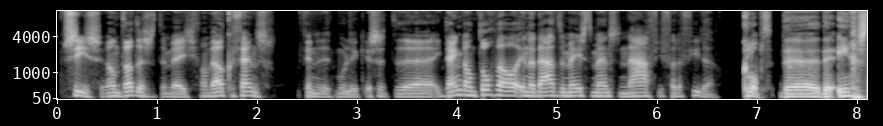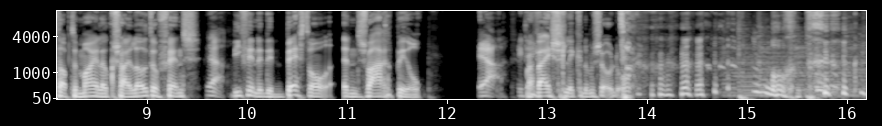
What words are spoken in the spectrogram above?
Precies, want dat is het een beetje. Van welke fans vinden dit moeilijk? Is het, eh, ik denk dan toch wel inderdaad de meeste mensen na Viva la Vida. Klopt, de, de ingestapte Milo Xyloto-fans, Ja. die vinden dit best wel een zware pil. Ja, Maar denk, wij slikken hem zo door.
